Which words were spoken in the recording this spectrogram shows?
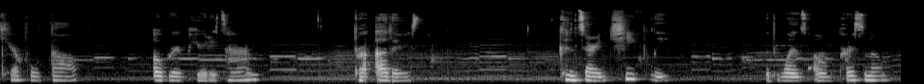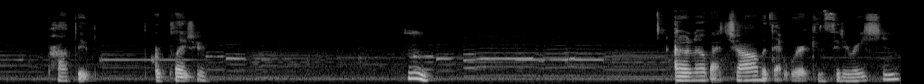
careful thought over a period of time for others, concerned chiefly with one's own personal profit or pleasure. Hmm. I don't know about y'all, but that word consideration,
